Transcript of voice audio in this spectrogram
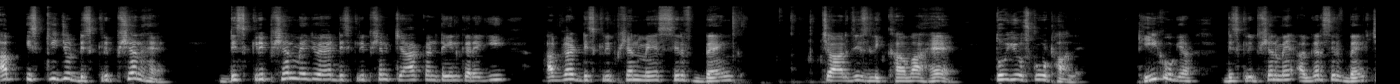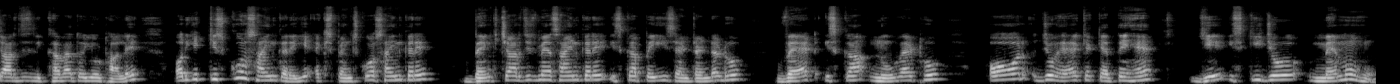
अब इसकी जो डिस्क्रिप्शन है डिस्क्रिप्शन में जो है डिस्क्रिप्शन क्या कंटेन करेगी? अगर डिस्क्रिप्शन में सिर्फ़ बैंक चार्जेस लिखा हुआ है तो ये उसको उठा ले। ठीक हो गया। डिस्क्रिप्शन में अगर सिर्फ़ बैंक चार्जेस लिखा हुआ है तो ये उठा ले और ये किसको असाइन करे? ये एक्सपेंस को असाइन करे। बैंक चार्जेस में असाइन करे, इसका पेई सेंटेंडर्ड हो वैट इसका नो वैट हो और जो है, क्या कहते हैं, ये इसकी जो मेमो हो,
